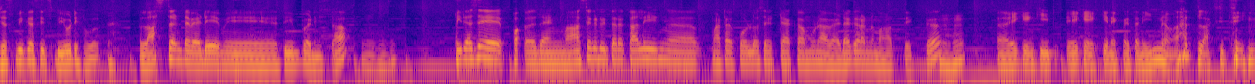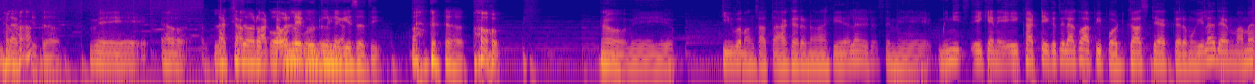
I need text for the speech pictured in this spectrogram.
ජස්මික සිස් බියටිෆ ලස්සන්ට වැඩේ මේ තිබ්බ නිසා. හිටසේ දැන් මාසකට විතර කලින් මට කොල්ලො සෙට්ටයක් කමුණ වැඩ කරන්න මාත් එක්ක. ඒකෙන් කීප ඒක එක්කෙනෙක් මෙතන ඉන්නවත් ලක්ෂිත ඉන්න ලක්ෂ කොල්ලෙ ගුදුනගේ සති මේ කිවමං කතා කරනවා කියලා. ටස මේ මිනිස් ඒකන ඒ කට එක තුලක අපි පොඩ්කාස්ටයක් කරමු කියලා. දැන්ම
